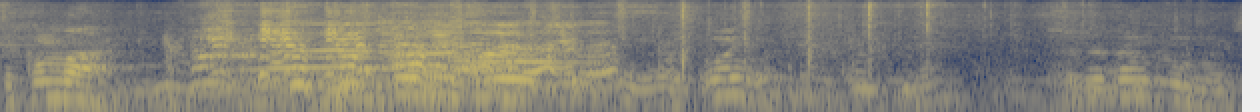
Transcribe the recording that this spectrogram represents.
Це команда. Понял? Що ти там думаєш?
